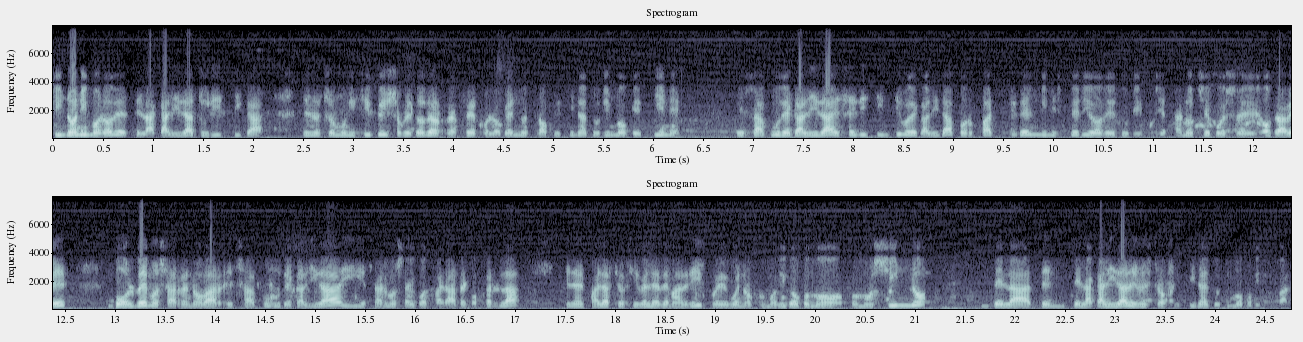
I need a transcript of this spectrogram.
sinónimo ¿no? de, de, la calidad turística de nuestro municipio y sobre todo el reflejo, lo que es nuestra oficina de turismo que tiene esa Q de calidad, ese distintivo de calidad por parte del Ministerio de Turismo. Y esta noche, pues eh, otra vez volvemos a renovar esa Q de calidad y estaremos ahí pues, para recogerla en el Palacio Cibeles de Madrid, pues bueno, como digo, como, como signo de la, de la calidad de nuestra oficina de turismo municipal.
